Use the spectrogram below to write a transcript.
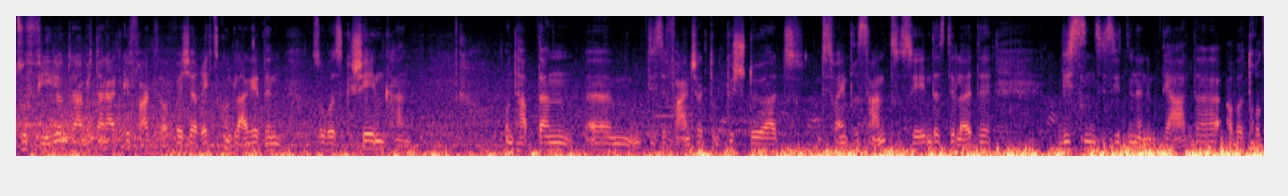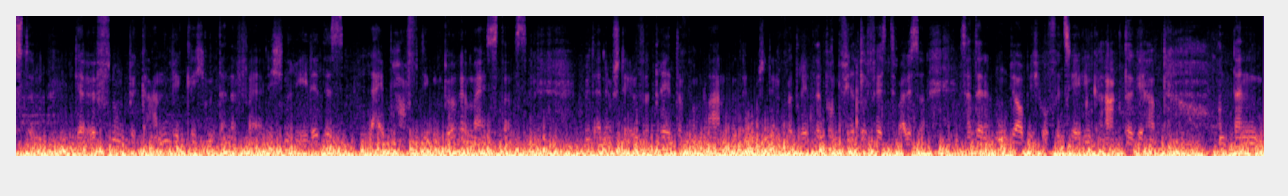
zu viel und da habe ich dann halt gefragt, auf welcher Rechtsgrundlage denn sowas geschehen kann. und habe dann ähm, diese Veranstaltung gestört. Und es war interessant zu sehen, dass die Leute wissen, sie sind in einem Theater, aber trotzdem, die Eröffnung begann wirklich mit einer feierlichen Rede des leibhaftigen Bürgermeisters, mit einem Stellvertreter vom Land, mit einem Stellvertreter vom Viertelfestival. Also es hat einen unglaublich offiziellen Charakter gehabt. Und dann,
